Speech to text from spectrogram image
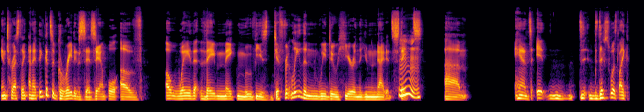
interesting, and I think it's a great example of a way that they make movies differently than we do here in the United States. Um, and it th- this was like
